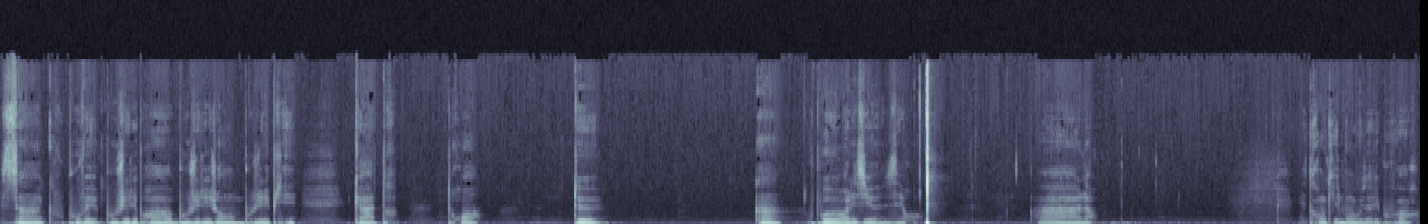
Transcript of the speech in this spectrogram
5. Vous pouvez bouger les bras, bouger les jambes, bouger les pieds. 4, 3, 2, 1. Vous pouvez ouvrir les yeux. 0. Voilà. Tranquillement, vous allez pouvoir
